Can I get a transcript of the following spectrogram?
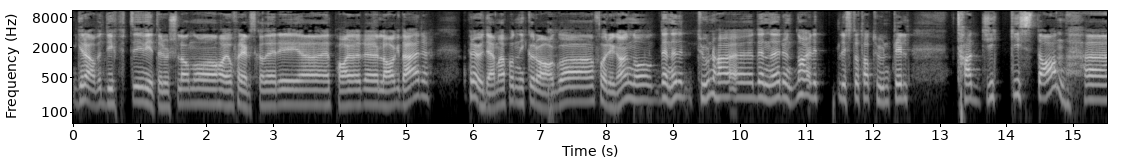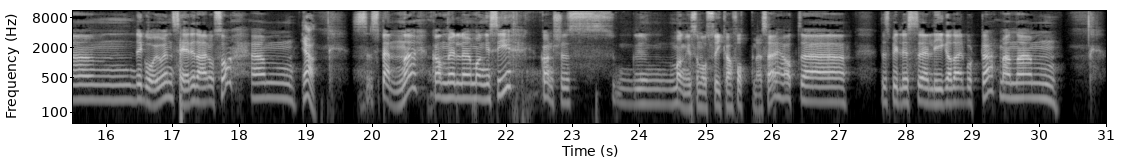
grave dypt i Hviterussland og har jo forelska dere i et par lag der. Prøvde jeg meg på Nicaragua forrige gang. Nå, denne, har, denne, runden har jeg litt lyst til å ta turen til Tadsjikistan. Um, det går jo en serie der også. Um, ja. Spennende, kan vel mange si. Kanskje mange som også ikke har fått med seg at uh, det spilles eh, liga der borte. Men um,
